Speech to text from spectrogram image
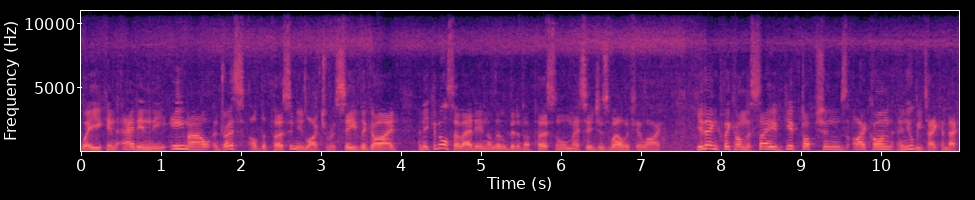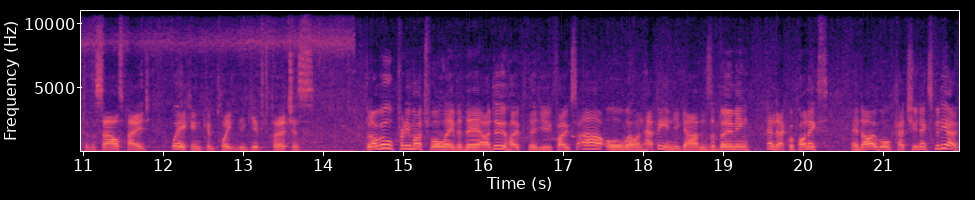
where you can add in the email address of the person you'd like to receive the guide, and you can also add in a little bit of a personal message as well if you like. You then click on the save gift options icon and you'll be taken back to the sales page where you can complete your gift purchase. But I will pretty much will leave it there. I do hope that you folks are all well and happy and your gardens are booming and aquaponics and I will catch you next video.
